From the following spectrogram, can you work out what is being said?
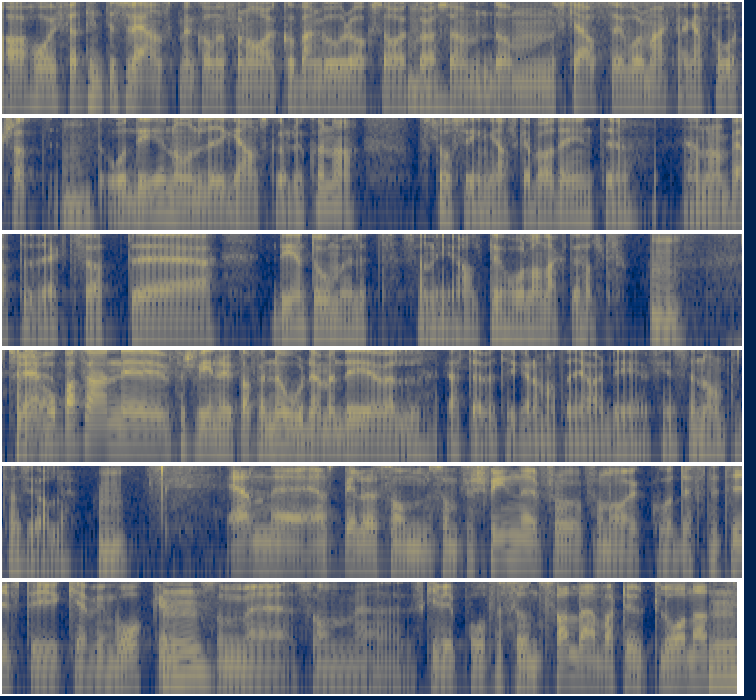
ja, Hojfeldt är inte svensk men kommer från AIK, Bangura också AIK. Mm. Så de scoutar ju vår marknad ganska hårt. Så att, mm. Och det är nog en liga han skulle kunna slå sig in ganska bra. Det är ju inte en av de bättre direkt. Så att, eh, det är inte omöjligt. Sen är ju alltid Holland aktuellt. Mm. Jag eh, hoppas han eh, försvinner utanför Norden, men det är väl rätt övertygad om att han gör. Det finns enorm potential där. Mm. En, eh, en, spelare som, som försvinner från, från AIK definitivt är Kevin Walker mm. som, som skriver på för Sundsvall där han varit utlånad. Mm.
